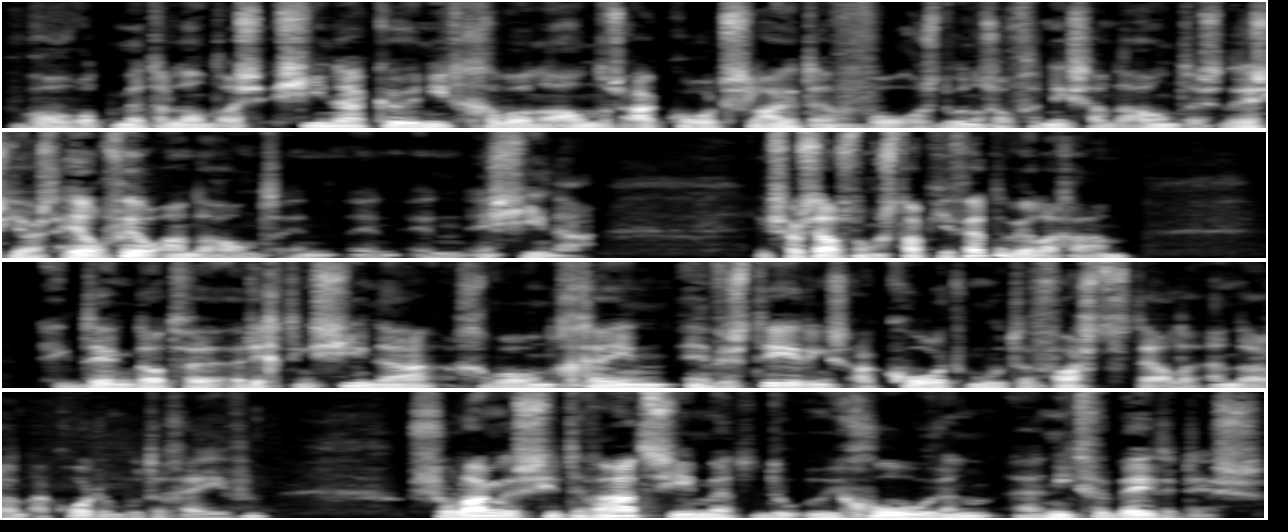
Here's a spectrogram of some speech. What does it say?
bijvoorbeeld met een land als China kun je niet gewoon een handelsakkoord sluiten en vervolgens doen alsof er niks aan de hand is. Er is juist heel veel aan de hand in, in, in China. Ik zou zelfs nog een stapje verder willen gaan. Ik denk dat we richting China gewoon geen investeringsakkoord moeten vaststellen en daar een akkoord op moeten geven, zolang de situatie met de Oeigoeren eh, niet verbeterd is.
